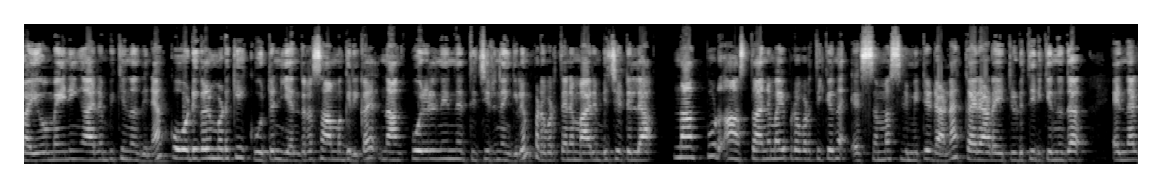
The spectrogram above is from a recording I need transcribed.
ബയോമൈനിംഗ് ആരംഭിക്കുന്നതിന് കോടികൾ മുടക്കി കൂറ്റൻ യന്ത്രസാമഗ്രികൾ നാഗ്പൂരിൽ നിന്ന് എത്തിച്ചിരുന്നെങ്കിലും പ്രവർത്തനം ആരംഭിച്ചിട്ടില്ല. നാഗ്പൂർ ആസ്ഥാനമായി പ്രവർത്തിക്കുന്ന എസ് എം എസ് ലിമിറ്റഡാണ് കരാർ ഏറ്റെടുത്തിരിക്കുന്നത്. എന്നാൽ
